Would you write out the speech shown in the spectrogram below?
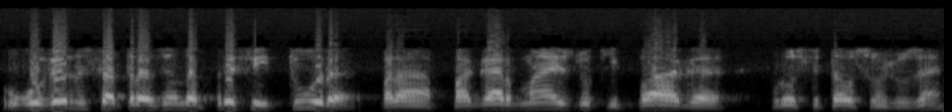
o governo está trazendo a prefeitura para pagar mais do que paga para o Hospital São José?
